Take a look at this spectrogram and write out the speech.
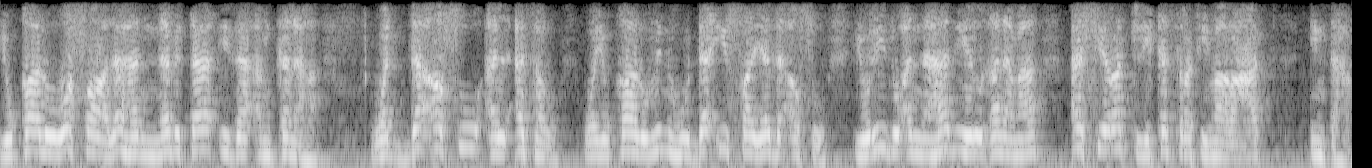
يقال وصى لها النبت إذا أمكنها والدأص الأثر ويقال منه دأص يدأص يريد أن هذه الغنم أسرت لكثرة ما رعت انتهى.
